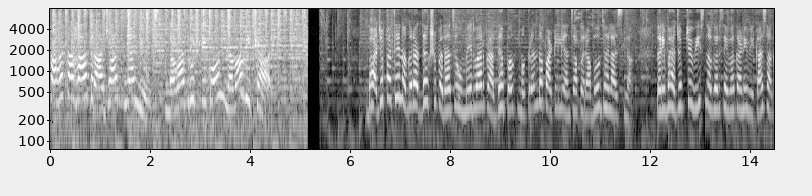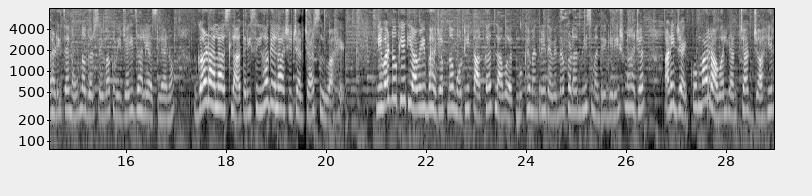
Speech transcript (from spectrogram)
माझ्या ज्ञान न्यूज. नवा दृष्टिकोन नवा विचार. भाजपाचे नगराध्यक्ष पदाचे उमेदवार प्राध्यापक मकरंद पाटील यांचा पराभव झाला असला तरी भाजपचे वीस नगरसेवक आणि विकास आघाडीचे नऊ नगरसेवक विजयी झाले असल्यानं गड आला असला तरी सिंह गेला अशी चर्चा सुरू आहे. निवडणुकीत यावेळी भाजपनं मोठी ताकद लावत मुख्यमंत्री देवेंद्र फडणवीस मंत्री गिरीश महाजन आणि जयकुमार रावल यांच्यात जाहीर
